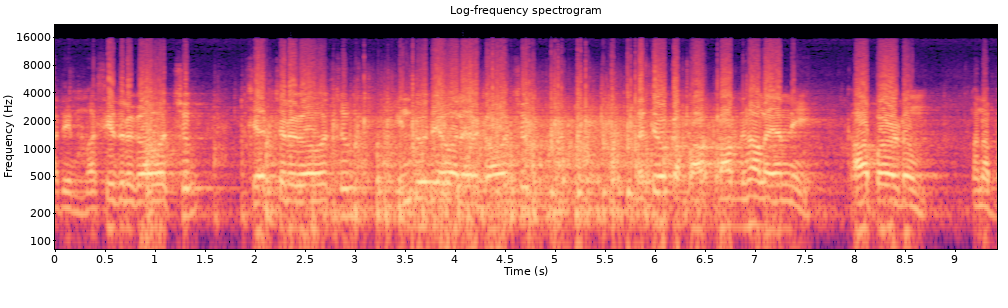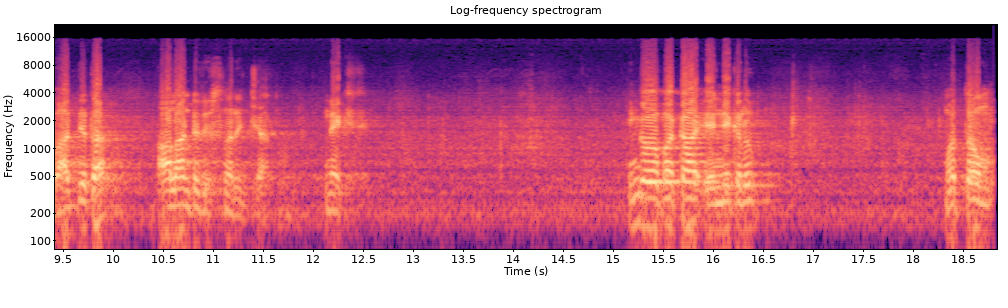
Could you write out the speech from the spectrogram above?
అది మసీదులు కావచ్చు చర్చలు కావచ్చు హిందూ దేవాలయాలు కావచ్చు ప్రతి ఒక్క ప్రా- కాపాడడం మన బాధ్యత. అలాంటిది స్మరించారు. నెక్స్ట్ ఇంకో పక్క ఎన్నికలు. మొత్తం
